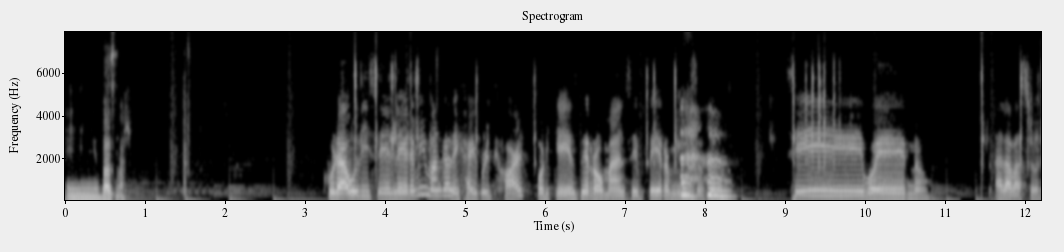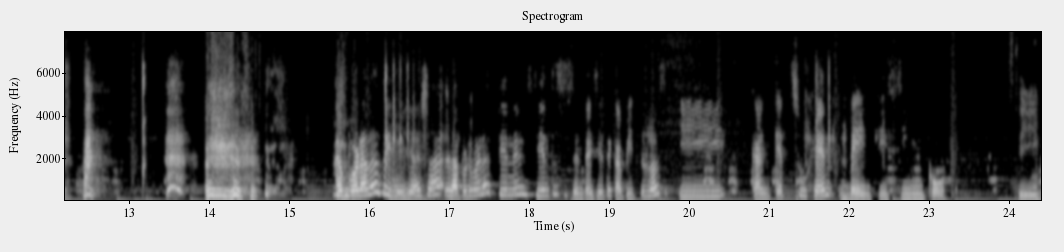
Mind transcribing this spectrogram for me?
y Basmar. Kurau dice, leeré mi manga de Hybrid Heart porque es de romance, permiso. sí, bueno, a la basura. Temporadas de Inuyasha, la primera tiene 167 capítulos y Kanketsu Gen 25. Sí,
